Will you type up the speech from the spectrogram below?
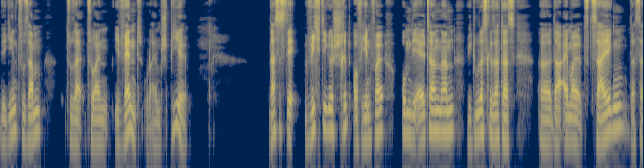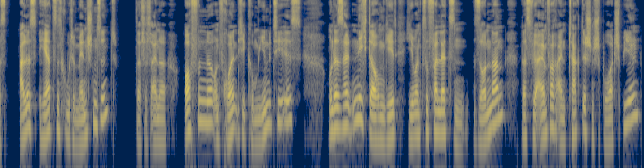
wir gehen zusammen zu, zu einem Event oder einem Spiel, das ist der wichtige Schritt auf jeden Fall, um die Eltern dann, wie du das gesagt hast, äh, da einmal zu zeigen, dass das alles herzensgute Menschen sind, dass es eine offene und freundliche Community ist und dass es halt nicht darum geht, jemanden zu verletzen, sondern dass wir einfach einen taktischen Sport spielen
